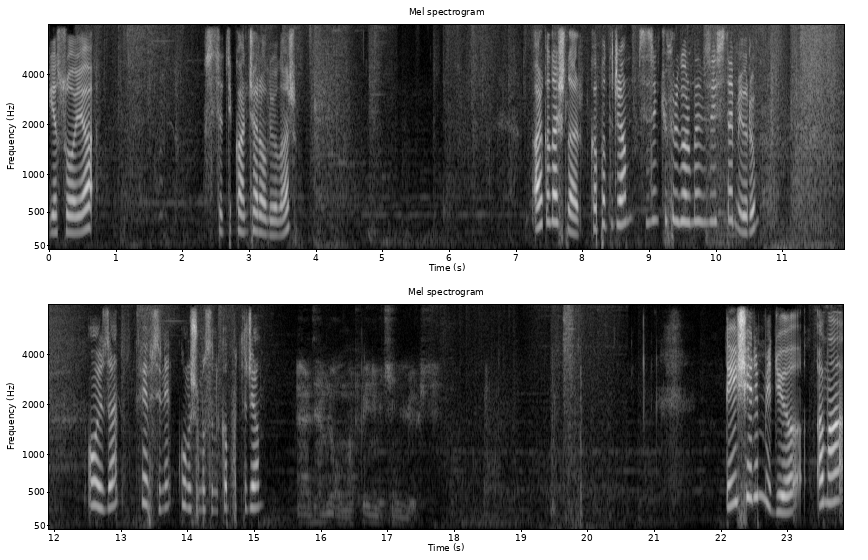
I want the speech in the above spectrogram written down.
Yasuo'ya statik hançer alıyorlar. Arkadaşlar kapatacağım. Sizin küfür görmenizi istemiyorum. O yüzden hepsinin konuşmasını kapatacağım. Değişelim mi diyor ama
